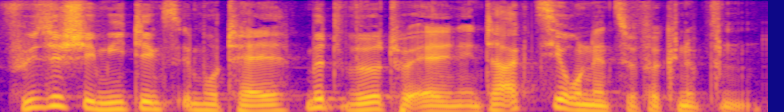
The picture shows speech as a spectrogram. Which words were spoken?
physische Meetings im Hotel mit virtuellen Interaktionen zu verknüpfen.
